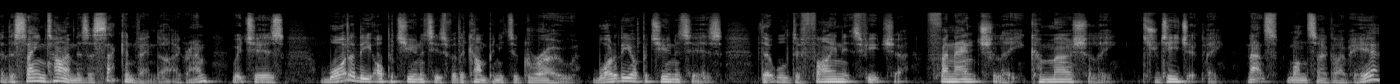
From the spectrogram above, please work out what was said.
At the same time, there's a second Venn diagram, which is what are the opportunities for the company to grow? What are the opportunities that will define its future financially, commercially, strategically? That's one circle over here.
